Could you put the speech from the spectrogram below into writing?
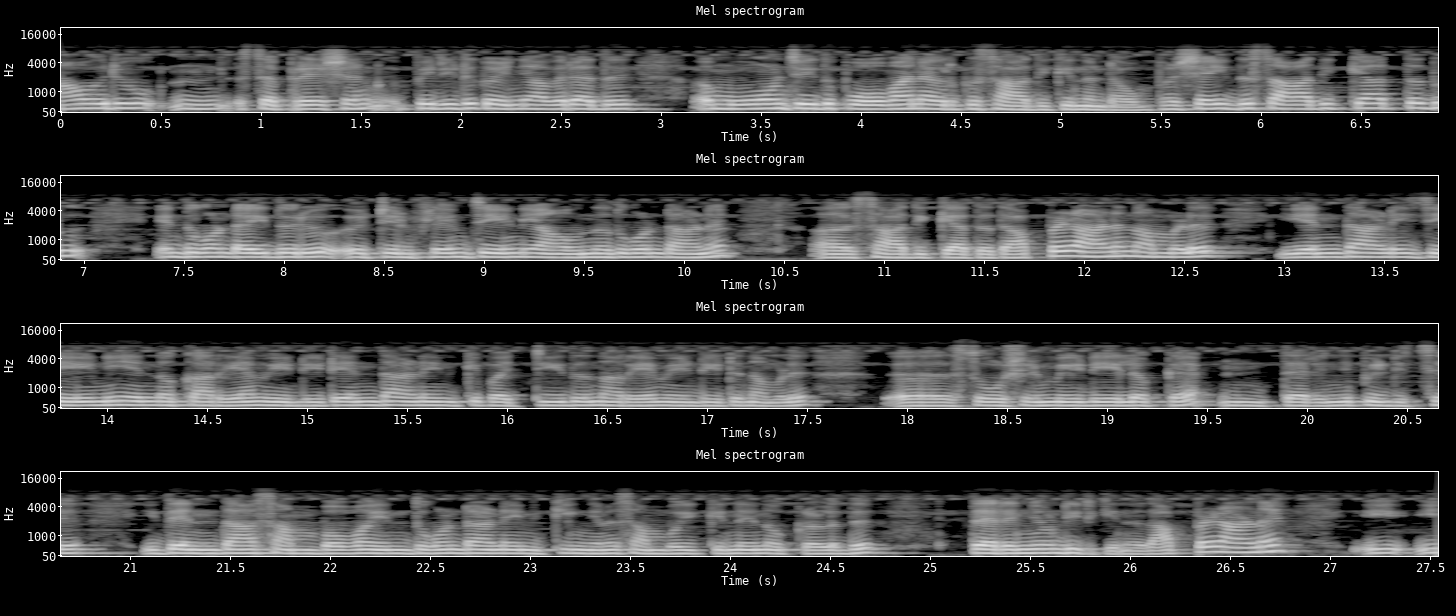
ആ ഒരു സെപ്പറേഷൻ പീരീഡ് കഴിഞ്ഞ് അവരത് മൂവ് ഓൺ ചെയ്ത് പോവാൻ അവർക്ക് സാധിക്കുന്നുണ്ടാവും. പക്ഷേ ഇത് സാധിക്കാത്തത് എന്തുകൊണ്ടാണ് ഇതൊരു ട്വിൻ ഫ്ലെയിം ജേണി ആവുന്നത് കൊണ്ടാണ് സാധിക്കാത്തത്. അപ്പോഴാണ് നമ്മൾ എന്താണ് ഈ ജേണി എന്നൊക്കെ അറിയാൻ വേണ്ടിയിട്ട് എന്താണ് എനിക്ക് പറ്റിയത് അറിയാൻ വേണ്ടിയിട്ട് നമ്മൾ സോഷ്യൽ മീഡിയയിലൊക്കെ തിരഞ്ഞ് പിടിച്ച് ഇതെന്താ സംഭവം എന്തുകൊണ്ടാണ് എനിക്കിങ്ങനെ സംഭവിക്കുന്നതെന്നൊക്കെ ഉള്ളത് തിരഞ്ഞുകൊണ്ടിരിക്കുന്നത്. അപ്പോഴാണ് ഈ ഈ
